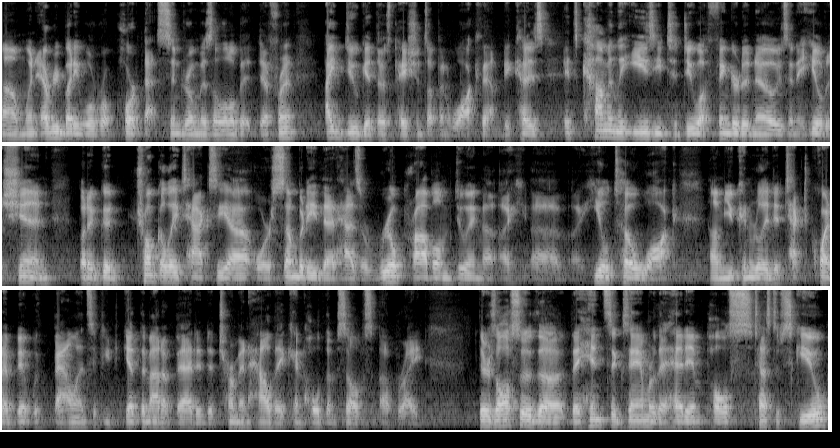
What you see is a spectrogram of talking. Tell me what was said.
um, when everybody will report that syndrome is a little bit different, I do get those patients up and walk them because it's commonly easy to do a finger to nose and a heel to shin, but a good truncal ataxia or somebody that has a real problem doing a, a, a heel toe walk, um, you can really detect quite a bit with balance if you get them out of bed and determine how they can hold themselves upright. There's also the, the HINTS exam or the head impulse test of skew.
